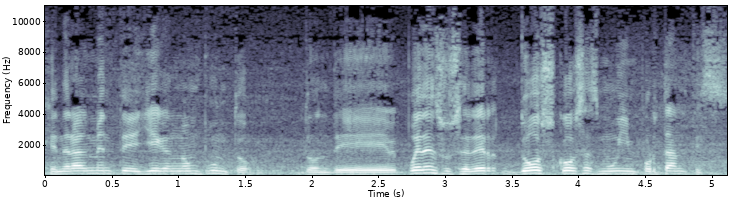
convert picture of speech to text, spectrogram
generalmente llegan a un punto donde pueden suceder dos cosas muy importantes.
